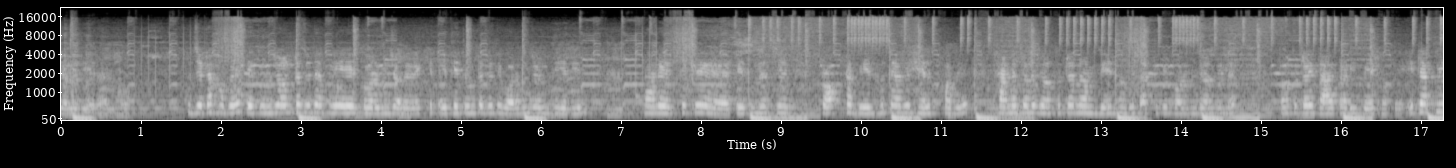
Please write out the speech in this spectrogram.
জলে দিয়ে রাখব। তো যেটা হবে, তেঁতুল জলটা যদি আপনি গরম জলে রেখে, এই তেঁতুলটা যদি গরম জল দিয়ে দিন, তাহলে এর থেকে তেঁতুলের যে টকটা বের হতে আরও হেল্প হবে। ঠান্ডা জলে যতটা না বের হবে, তার থেকে গরম জল দিলে ততটাই তাড়াতাড়ি বের হবে। এটা আপনি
